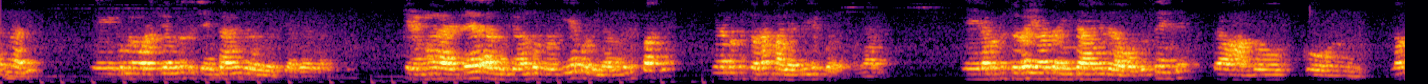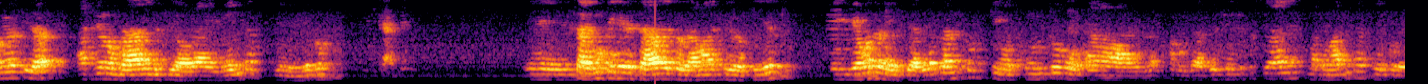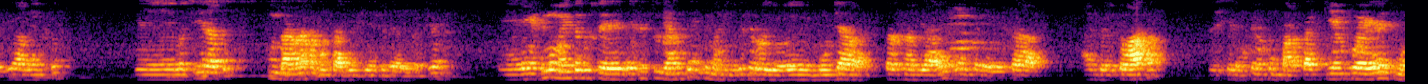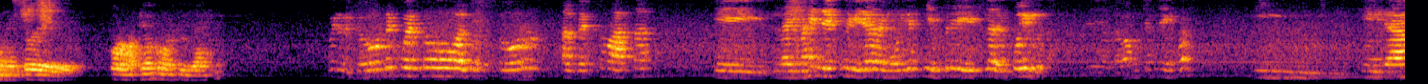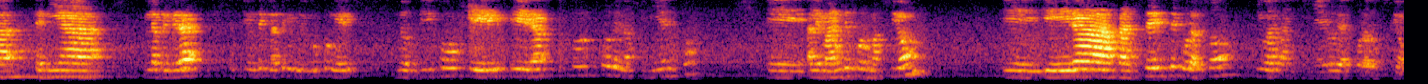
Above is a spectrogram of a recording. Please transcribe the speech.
Generacionales en conmemoración de los 80 años de la Universidad de Atlántico. Queremos agradecer al Museo de Antropología por brindarnos el espacio y a la profesora María Trillo por acompañarnos. Eh, la profesora lleva 30 años de labor docente trabajando con la universidad, ha sido nombrada investigadora emérita. Bienvenida, profe. Gracias. Eh, sabemos que es egresada del programa de Filologías Idiomas de la Universidad del Atlántico, quien junto a la Facultad de Ciencias Sociales, Matemáticas y el Colegio Anexo de Bachillerato fundaron la Facultad de Ciencias de la Educación. Eh, en ese momento que usted es estudiante, me imagino que se rodeó de muchas personalidades, entre esas Alberto Asa. Queremos que nos comparta quién fue él en su momento de formación como estudiante. Bueno, yo recuerdo al profesor Alberto Asa, eh, la imagen de él que me viene a la memoria siempre es la de un políglota, que hablaba muchas lenguas y era, tenía la primera sesión de clase que tuvimos con él, nos dijo que él era turco de nacimiento, eh, alemán de formación, eh, que era francés de corazón y barranquillero de, por adopción.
